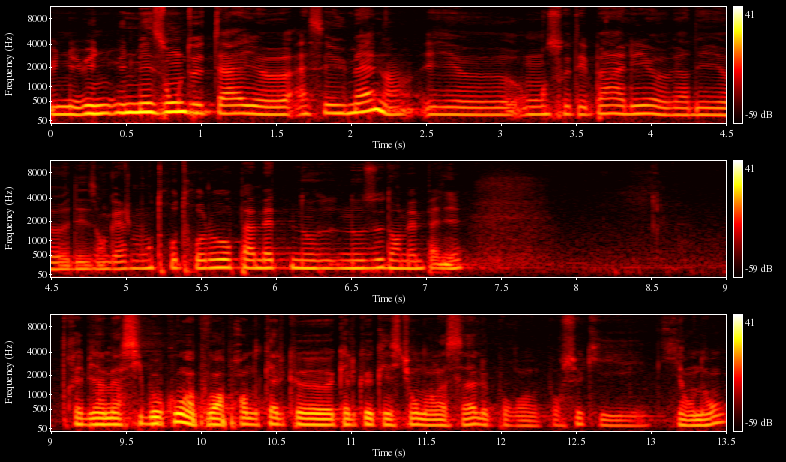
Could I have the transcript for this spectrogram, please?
une, une, maison de taille euh, assez humaine. Et on ne souhaitait pas aller vers des, engagements trop, trop lourds, pas mettre nos, nos œufs dans le même panier. Très bien, merci beaucoup. On va pouvoir prendre quelques, quelques questions dans la salle pour, pour ceux qui, qui en ont.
